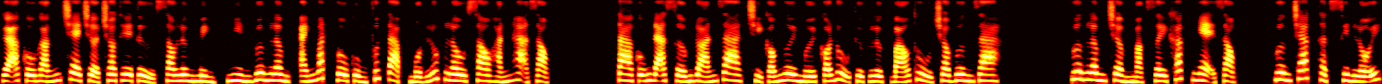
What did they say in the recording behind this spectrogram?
gã cố gắng che chở cho thê tử sau lưng mình, nhìn Vương Lâm, ánh mắt vô cùng phức tạp một lúc lâu sau hắn hạ giọng. Ta cũng đã sớm đoán ra chỉ có ngươi mới có đủ thực lực báo thù cho vương gia. Vương Lâm trầm mặc dây khắc nhẹ giọng, Vương Trác thật xin lỗi.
